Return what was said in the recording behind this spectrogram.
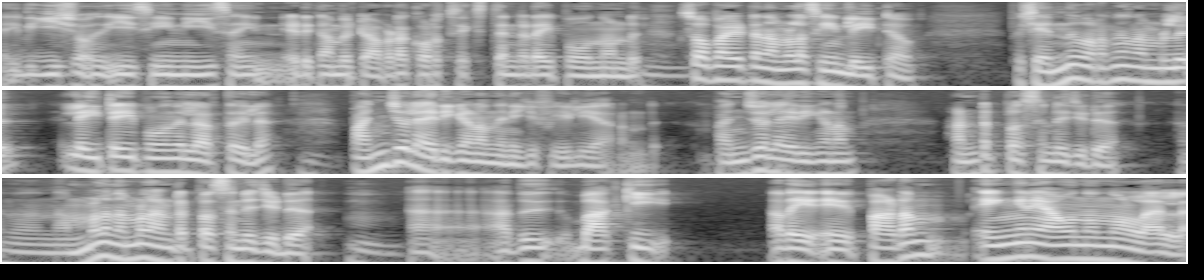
ഇത് ഈ ഷോ ഈ സീൻ ഈ സൈൻ എടുക്കാൻ പറ്റും. അവിടെ കുറച്ച് എക്സ്റ്റെൻഡ് ആയി പോകുന്നുണ്ട്. സ്വാഭാവികമായിട്ട് നമ്മളെ സീൻ ലേറ്റ് ആവും. പക്ഷെ എന്ന് പറഞ്ഞാൽ നമ്മൾ ലേറ്റ് ആയി പോകുന്നതിൽ അർത്ഥമില്ല. പഞ്ചോലായിരിക്കണം എന്ന് എനിക്ക് ഫീൽ ചെയ്യാറുണ്ട്. പഞ്ചോലായിരിക്കണം ഹൺഡ്രഡ് പെർസെന്റേജ് ഇടുക. നമ്മൾ നമ്മൾ ഹൺഡ്രഡ് പെർസെന്റേജ് ഇടുക. അത് ബാക്കി അതെ പടം എങ്ങനെയാവുന്നുള്ളതല്ല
